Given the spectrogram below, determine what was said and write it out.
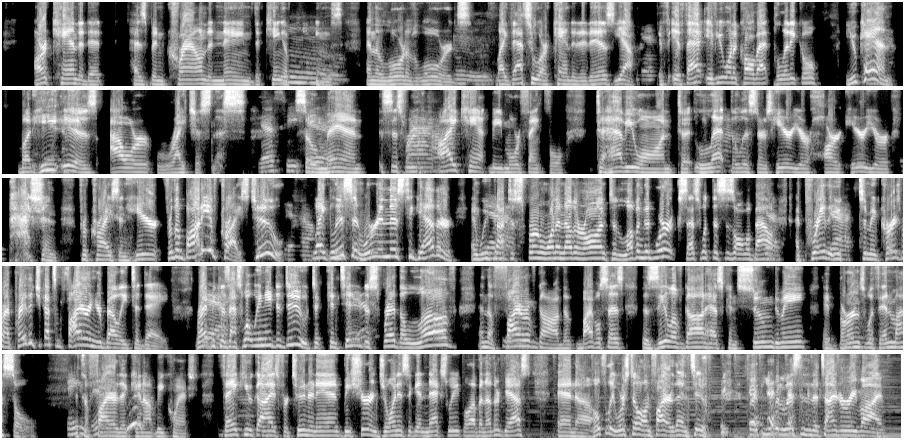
Our candidate has been crowned and named the King of mm. Kings and the Lord of Lords. Mm. Like that's who our candidate is. Yeah. yeah. If if that if you want to call that political, you can, but he yeah. is our righteousness. Yes, he is. So is. man, Sis wow. Ruth, I can't be more thankful to have you on to let the mm-hmm. listeners hear your heart, hear your mm-hmm. passion for Christ, and hear for the body of Christ too. Yeah. Like, mm-hmm. listen, we're in this together, and we've yeah. got to spur one another on to love and good works. That's what this is all about. I pray that you got some encouragement. I pray that you got some fire in your belly today right? Yeah. Because that's what we need to do to continue yeah. to spread the love and the fire yeah. of God. The Bible says, the zeal of God has consumed me, it burns within my soul. Amen. It's a fire that cannot be quenched. Thank you guys for tuning in. Be sure and join us again next week. We'll have another guest, and uh, hopefully, we're still on fire then, too. but you've been listening to Time to Revive.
